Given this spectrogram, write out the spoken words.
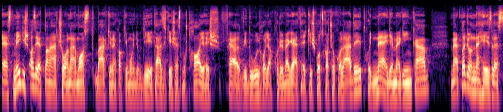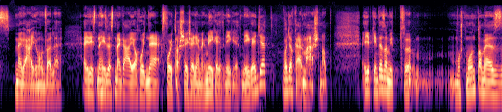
Ezt mégis azért tanácsolnám azt bárkinek, aki mondjuk diétázik, és ezt most hallja és felvidul, hogy akkor ő megelt egy kis kocka csokoládét, hogy ne egye meg inkább, mert nagyon nehéz lesz megálljon vele. Egyrészt nehéz lesz megállja, hogy ne folytassa és egye meg még egyet, még egyet, még egyet, vagy akár másnap. Egyébként ez, amit most mondtam, ez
